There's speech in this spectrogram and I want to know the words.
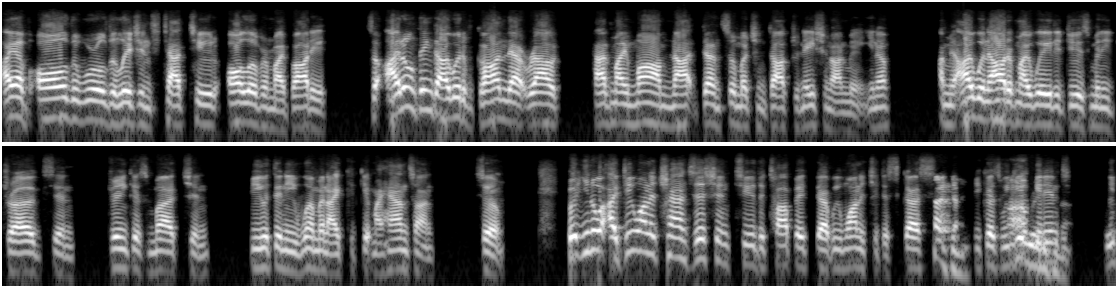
I have all the world religions tattooed all over my body. So I don't think I would have gone that route had my mom not done so much indoctrination on me, you know? I mean, I went out of my way to do as many drugs and drink as much and be with any women I could get my hands on. So, but you know what? I do want to transition to the topic that we wanted to discuss Okay. because we I'll did get into, we,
